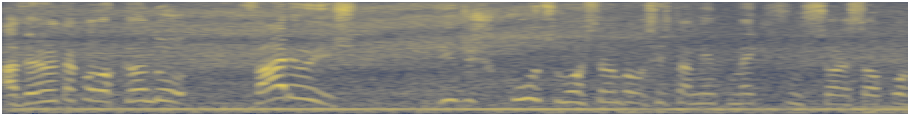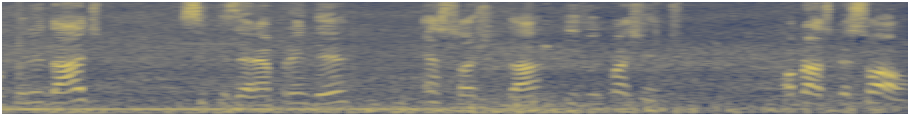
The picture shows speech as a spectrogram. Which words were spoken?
A Verônica está colocando vários vídeos cursos mostrando para vocês também como é que funciona essa oportunidade. Se quiserem aprender, é só estudar e vir com a gente. Um abraço, pessoal!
